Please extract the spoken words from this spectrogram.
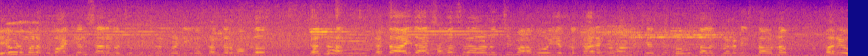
దేవుడు మనకు వాక్యానుసారంగా చూపించినటువంటి ఈ సందర్భంలో గత గత ఐదు ఆరు సంవత్సరాల నుంచి మనము ఈ యొక్క కార్యక్రమాలను చేస్తూ ప్రభుత్వాలకు ప్రకటిస్తూ ఉన్నాం. మరియు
